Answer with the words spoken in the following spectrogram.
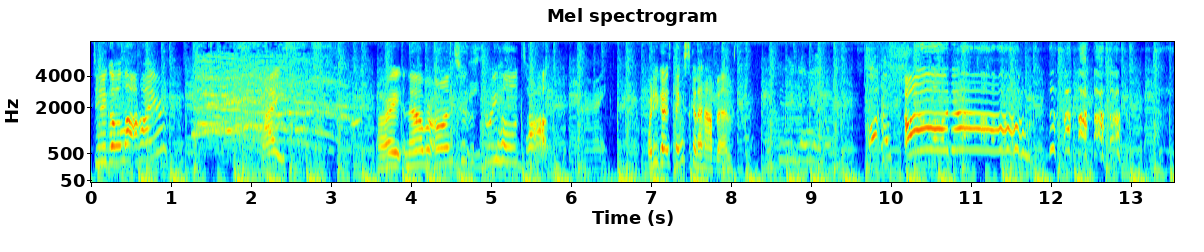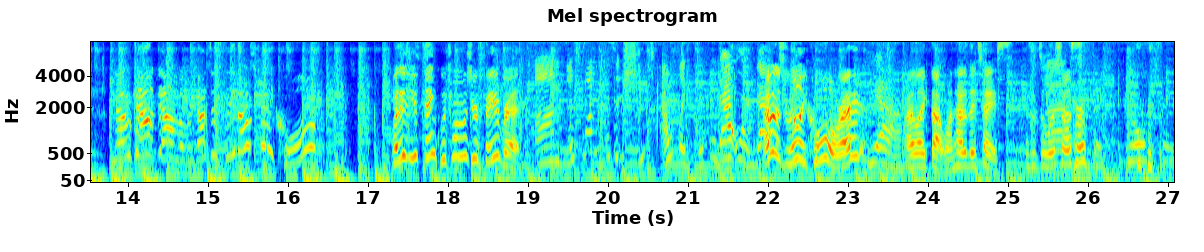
Did it go a lot higher? Nice. All right, now we're on to the three-hole top. What do you guys think is gonna happen? What did you think? Which one was your favorite? Um, this one because it shoots out like different. That one. That. That was really cool, right? yeah. I like that one. How do they taste? Is it delicious? Perfect. All the same.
